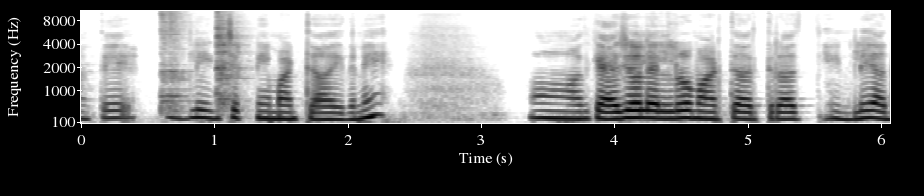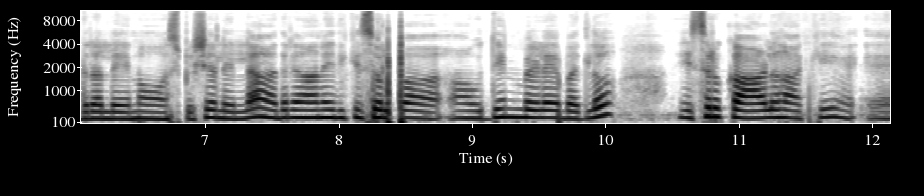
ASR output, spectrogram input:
ಮತ್ತು ಇಡ್ಲಿ ಚಟ್ನಿ ಮಾಡ್ತಾ ಇದ್ದೀನಿ ಅದು ಕ್ಯಾಶುವಲ್ ಎಲ್ಲರೂ ಮಾಡ್ತಾ ಇರ್ತೀರ? ಇಡ್ಲಿ ಅದರಲ್ಲೇನೂ ಸ್ಪೆಷಲ್ ಇಲ್ಲ. ಆದರೆ ನಾನು ಇದಕ್ಕೆ ಸ್ವಲ್ಪ ಉದ್ದಿನ ಬೇಳೆ ಬದಲು ಹೆಸರು ಕಾಳು ಹಾಕಿ ಆ,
